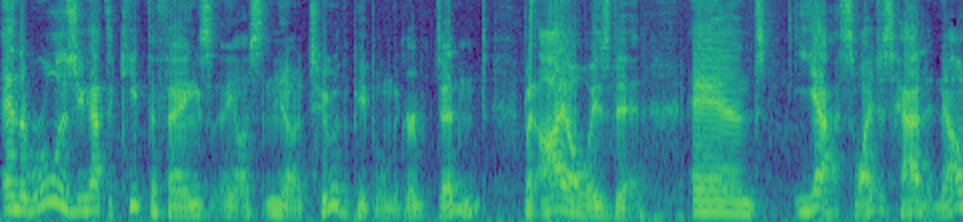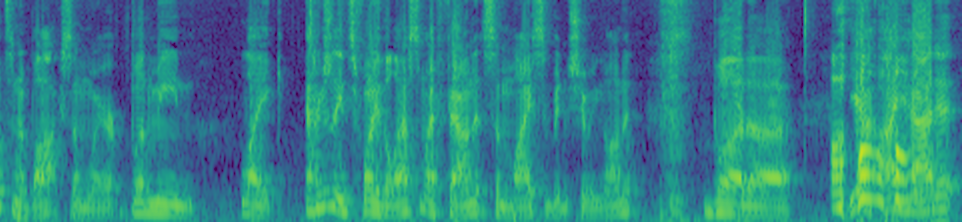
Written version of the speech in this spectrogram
And the rule is you have to keep the things. You know, you know, two of the people in the group didn't, but I always did. And yeah, so I just had it. Now it's in a box somewhere. But I mean, like, actually, it's funny. The last time I found it, some mice have been chewing on it. But uh, yeah, I had it.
